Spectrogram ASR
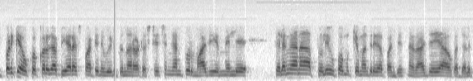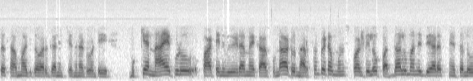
ఇప్పటికే ఒక్కొక్కరుగా బీఆర్ఎస్ పార్టీని వీడుతున్నారు. అటు స్టేషన్ గన్పూర్ మాజీ ఎమ్మెల్యే తెలంగాణ తొలి ఉప ముఖ్యమంత్రిగా పనిచేసిన రాజయ్య ఒక దళిత సామాజిక వర్గానికి చెందినటువంటి ముఖ్య నాయకుడు పార్టీని వీడడమే కాకుండా అటు నర్సంపేట మున్సిపాలిటీలో పద్నాలుగు మంది బీఆర్ఎస్ నేతలు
